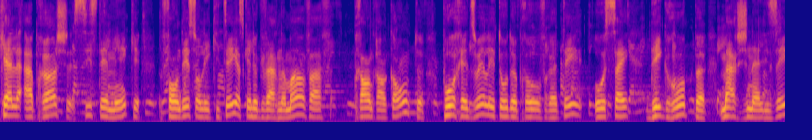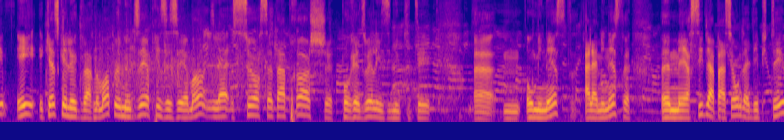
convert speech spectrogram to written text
Quelle approche systémique fondée sur l'équité? Est-ce que le gouvernement va prendre en compte pour réduire les taux de pauvreté au sein des groupes marginalisés? Et qu'est-ce que le gouvernement peut nous dire précisément sur cette approche pour réduire les iniquités? Euh, au ministre, à la ministre. Euh, merci de la passion de la députée.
